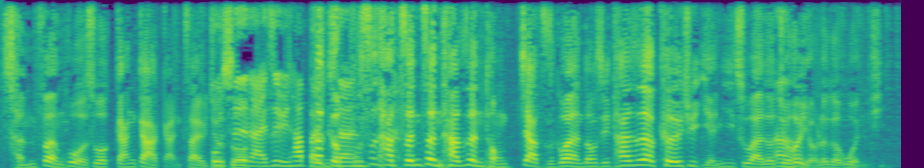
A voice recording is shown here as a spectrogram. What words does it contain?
成分，或者说尴尬感，在于就是来自于他本那身，个不是他真正他认同价值观的东西，他是要刻意去演绎出来的时候，嗯就会有那个问题。嗯，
